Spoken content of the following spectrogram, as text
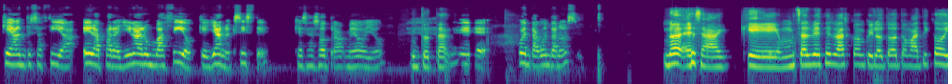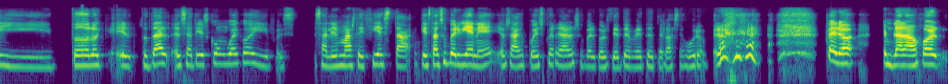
que antes hacía era para llenar un vacío que ya no existe, que esa es otra, me oyo. Total. Eh, cuenta, cuéntanos. No, o sea, que muchas veces vas con piloto automático y todo lo que, total, o sea, tienes con un hueco y pues salir más de fiesta, que está súper bien, ¿eh? O sea, puedes perrear súper conscientemente, te lo aseguro, pero, pero en plan, a lo mejor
